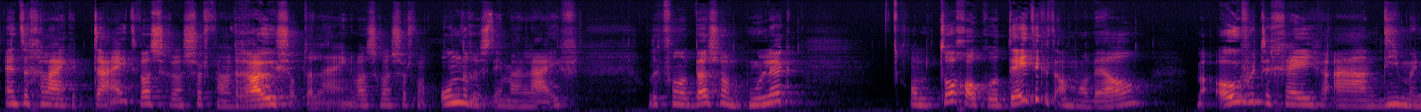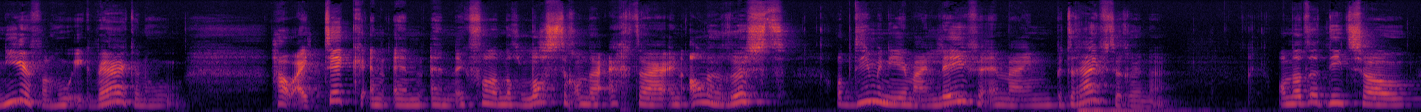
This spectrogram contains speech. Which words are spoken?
En tegelijkertijd was er een soort van ruis op de lijn. Was er een soort van onrust in mijn lijf. Want ik vond het best wel moeilijk om toch, ook al deed ik het allemaal wel, me over te geven aan die manier van hoe ik werk en hoe how I tick. En, en, en ik vond het nog lastig om daar echt daar in alle rust op die manier mijn leven en mijn bedrijf te runnen. Omdat het niet zo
